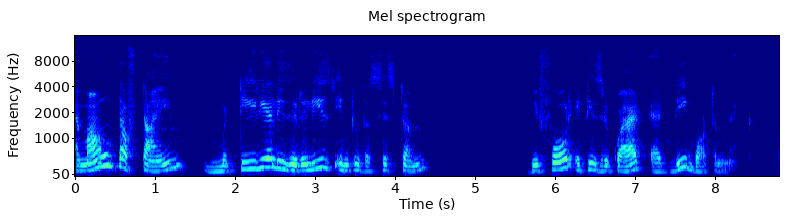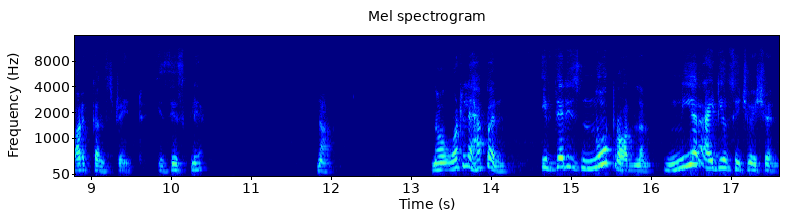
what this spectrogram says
amount of time material is released into the system before it is required at the bottleneck or constraint. Is this clear? Now, now what will happen if there is no problem near ideal situation?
